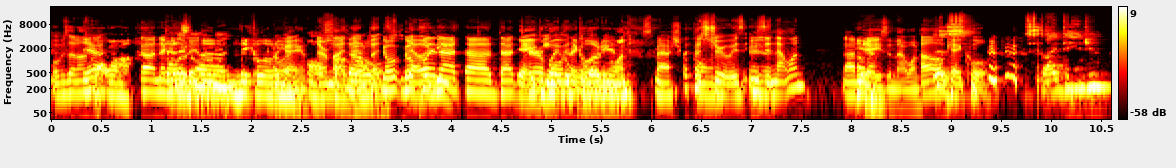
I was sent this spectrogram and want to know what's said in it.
What was that on? Yeah. Oh, Uh, that's Nickelodeon. uh, Nickelodeon. Okay, also never mind So then, but go go that play would be- that uh, that Yeah, terrible Nickelodeon Nickelodeon one. Smash. That's true. Is he's Yeah. in that one? I don't Yeah, know. he's in that one. Oh, okay, cool. Side tangent.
